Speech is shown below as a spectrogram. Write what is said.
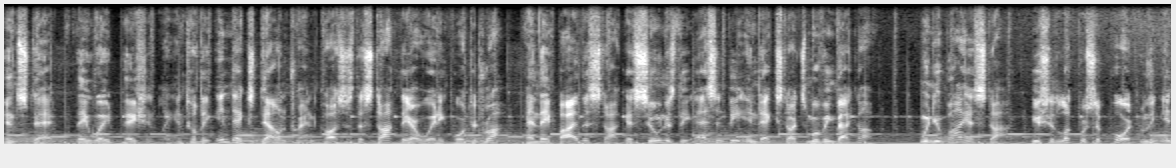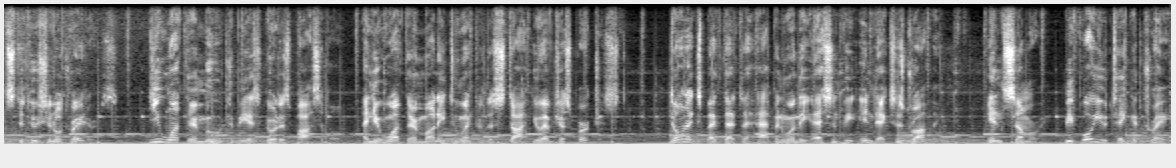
Instead, they wait patiently until the index downtrend causes the stock they are waiting for to drop, and they buy the stock as soon as the S&P index starts moving back up. When you buy a stock, you should look for support from the institutional traders. You want their mood to be as good as possible, and you want their money to enter the stock you have just purchased. Don't expect that to happen when the S&P index is dropping. In summary, before you take a trade,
